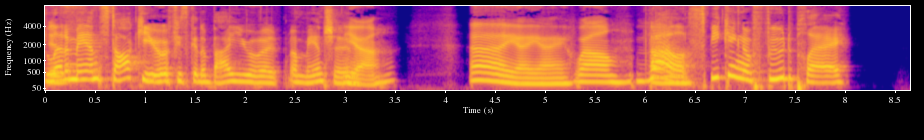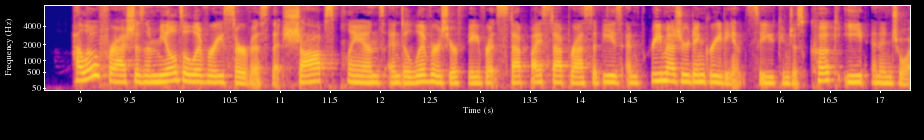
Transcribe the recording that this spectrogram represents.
let a man stalk you if he's going to buy you a, a mansion. yeah Ay, ay, ay. Well, Well, um, speaking of food play, HelloFresh is a meal delivery service that shops, plans, and delivers your favorite step by step recipes and pre measured ingredients so you can just cook, eat, and enjoy.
